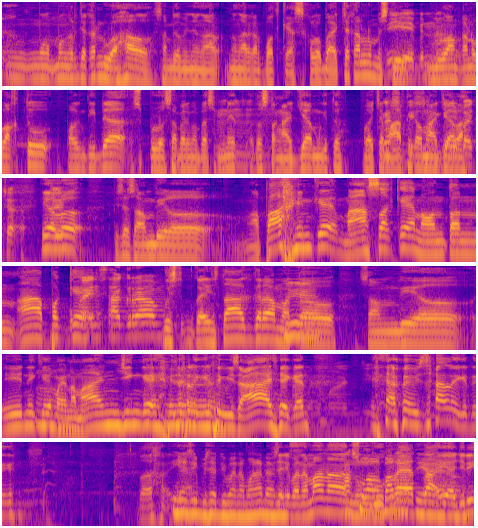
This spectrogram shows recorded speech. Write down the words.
meng- mengerjakan dua hal sambil mendengar mendengarkan podcast. Kalau baca kan lo Iya, mesti benar. meluangkan waktu paling tidak 10 sampai 15 menit atau setengah jam gitu baca Podcast artikel majalah. baca. Ya Eh. lo bisa sambil ngapain kek, masak kek, nonton apa Buka kek. Instagram. Bus- buka Instagram Iya. atau sambil ini kayak Hmm. main sama anjing kayak misalnya gitu bisa aja kan. Sama anjing. Ya misalnya gitu kan. Iya sih bisa di mana-mana dan bisa di mana-mana kasual nunggu kereta ya. ya. Jadi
